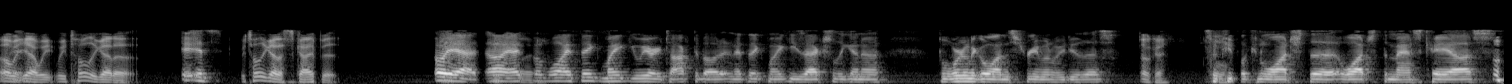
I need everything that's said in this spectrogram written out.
Oh but yeah, we we totally gotta It's we totally gotta Skype it. oh yeah. Uh, I, well, I think Mike, We already talked about it, and I think Mikey's actually gonna. But we're gonna go on stream when we do this, Okay. so Cool. people can watch the watch the mass chaos.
